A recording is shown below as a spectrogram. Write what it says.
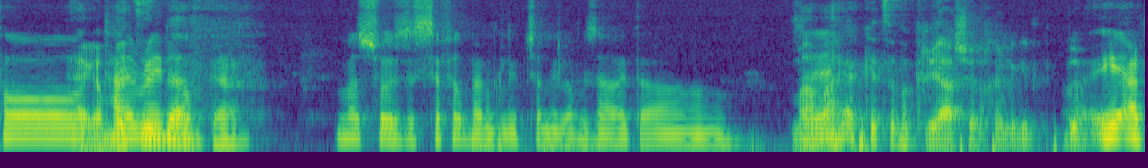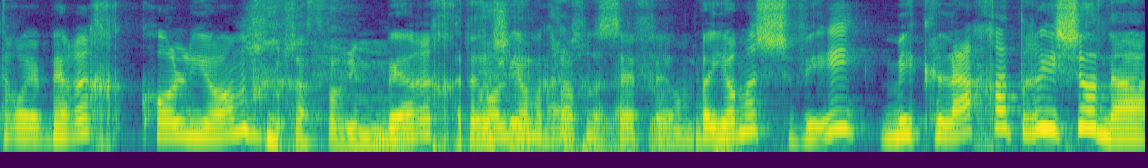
פה of- באבקה. משהו, איזה ספר באנגלית שאני לא מזהה את ה... מה זה. מה היה קצב הקריאה שלכם? נגיד, אה, אתה רואה, בערך כל יום, שלושה ספרים, בערך כל יום החלפנו? ספר. ביום השביעי, מקלחת ראשונה,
